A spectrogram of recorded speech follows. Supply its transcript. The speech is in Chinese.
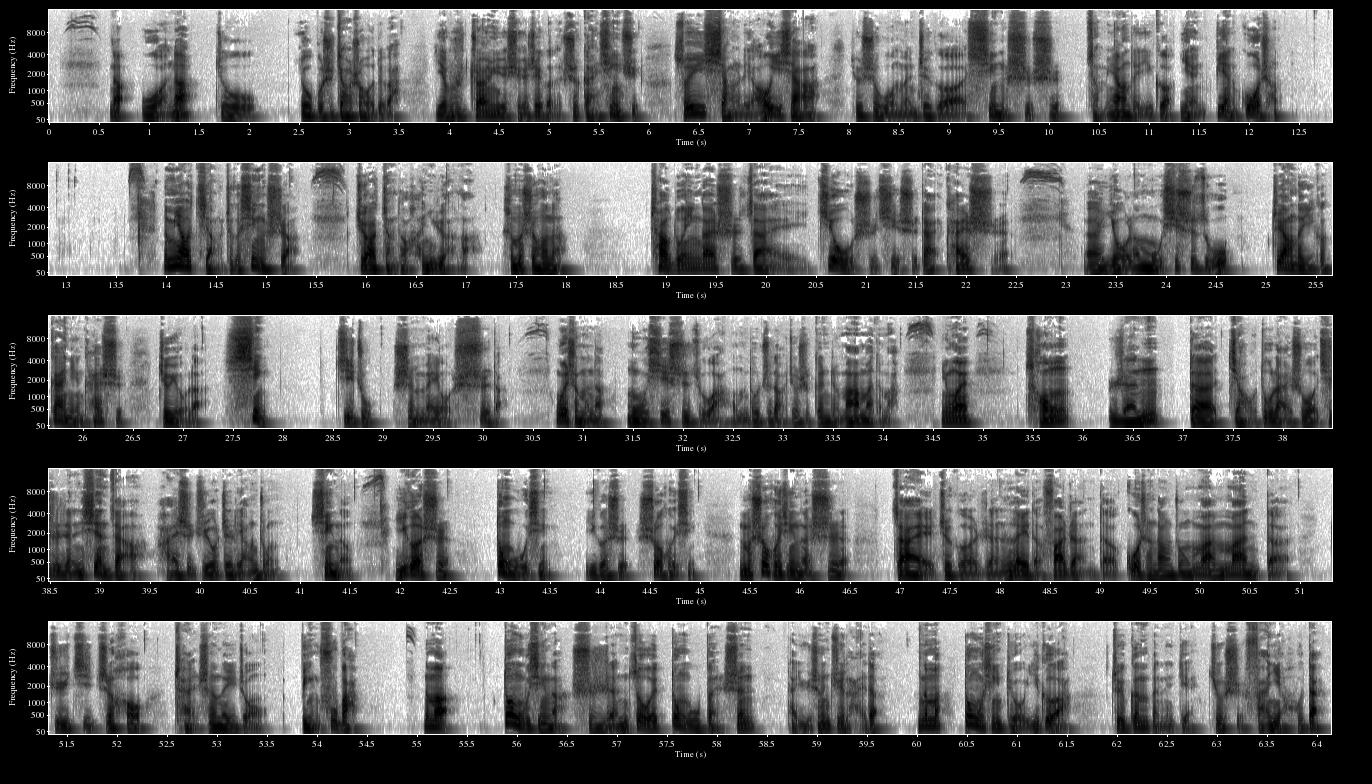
那我呢，就又不是教授，对吧？也不是专业学这个的，只感兴趣，所以想聊一下啊，就是我们这个姓氏是。怎么样的一个演变过程？那么要讲这个姓氏啊，就要讲到很远了。什么时候呢？差不多应该是在旧石器时代开始，呃，有了母系氏族这样的一个概念，开始就有了姓。记住是没有氏的。为什么呢？母系氏族啊，我们都知道就是跟着妈妈的嘛。因为从人。的角度来说，其实人现在啊还是具有这两种性能，一个是动物性，一个是社会性。那么社会性呢，是在这个人类的发展的过程当中，慢慢的聚集之后产生的一种禀赋吧。那么动物性呢，是人作为动物本身它与生俱来的。那么动物性有一个啊最根本的一点就是繁衍后代。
